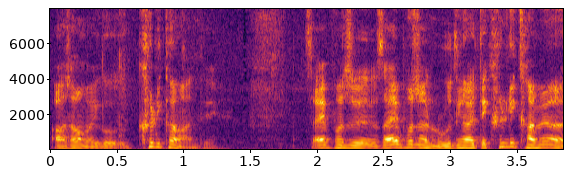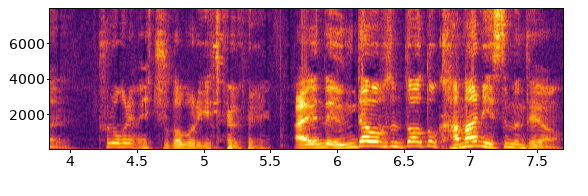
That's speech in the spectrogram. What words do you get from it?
아 잠깐만 이거 클릭하면 안돼 사이퍼즈 사이퍼전 로딩할 때 클릭하면 프로그램이 죽어버리기 때문에 아 근데 응답 없으면 떠도 가만히 있으면 돼요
